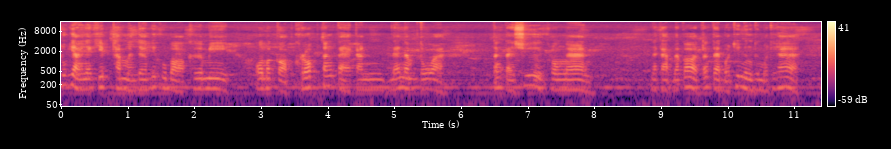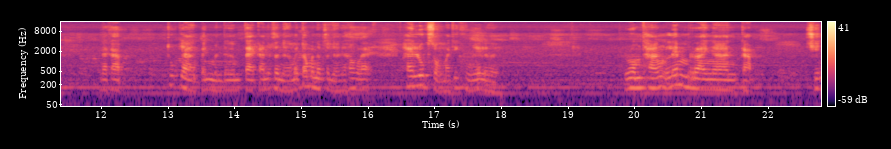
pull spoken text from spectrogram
ทุกอย่างในคลิปทำเหมือนเดิมที่ครูบอก คือมีองค์ประกอบครบตั้งแต่การแนะนำตัว ตั้งแต่ชื่อโครงงานนะครับ แล้วก็ตั้งแต่บทที่ 1 ถึงบทที่5นะครับทุกอย่างเป็นเหมือนเดิม แต่การนำเสนอไม่ต้องมานำเสนอในห้องแล้วให้ลูกส่งมาที่ครูได้เลย รวมทั้งเล่มรายงานกับชิ้น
